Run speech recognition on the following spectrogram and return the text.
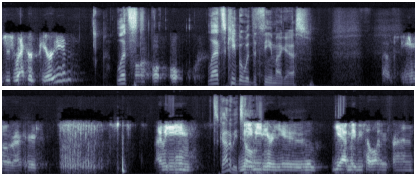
Just record period. Let's Or, or, or let's keep it with the theme, I guess. uh, emo record. I mean, It's got to be tell. maybe hear you. Yeah, maybe tell all your friends.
